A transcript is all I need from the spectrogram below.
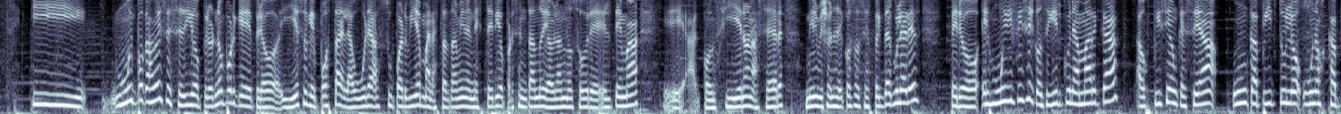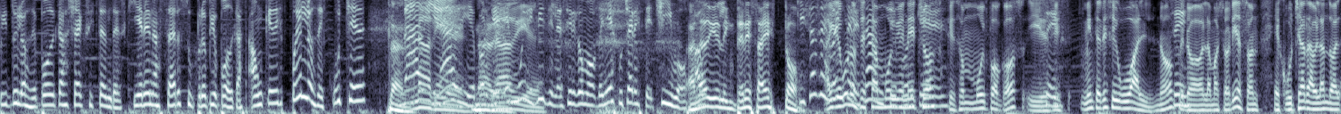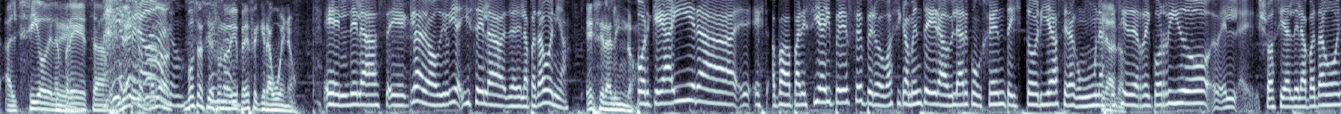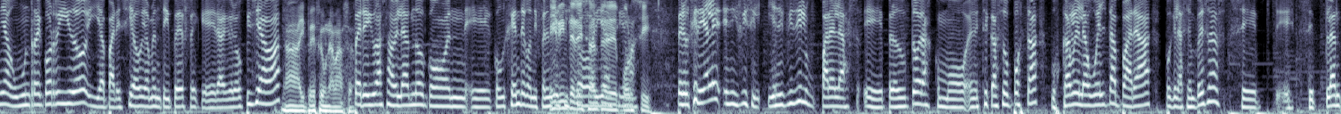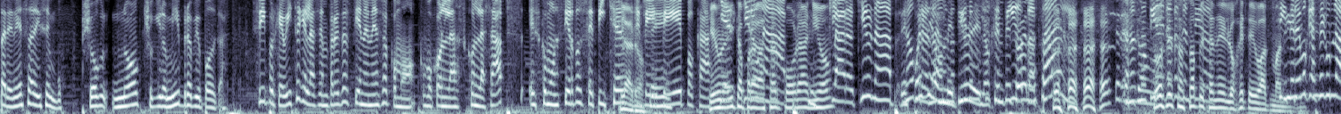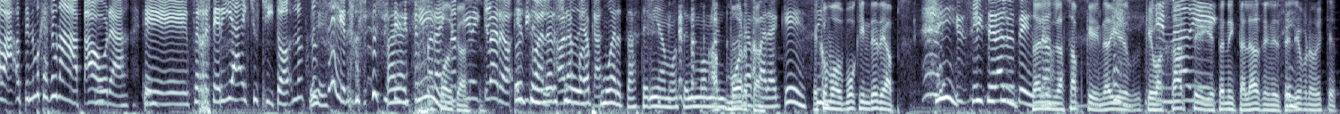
Y muy pocas veces se dio, pero no porque, pero, y eso que posta labura súper bien, van a estar también en estéreo presentando y hablando sobre el tema, eh, consiguieron hacer mil millones de cosas espectaculares, pero es muy difícil conseguir que una marca auspicie aunque sea un capítulo, unos capítulos de podcast ya existentes. Quieren hacer su propio podcast, aunque después los escuche Claro. Nadie. nadie, porque nadie. es muy difícil decir como venía a escuchar este chivo. A nadie le interesa esto. Quizás es Hay algunos que están muy bien hechos, porque- que son muy pocos, y Sí. decís, me interesa igual, ¿no? Sí. Pero la mayoría son escuchar hablando al, al CEO de la Sí. empresa. De hecho, Pero- perdón, vos hacías uno de IPF que era bueno. El de las, eh, claro, audioguía, hice la de la Patagonia. Ese era lindo. Porque ahí era, eh, parecía IPF, pero básicamente era hablar con gente, historias, era como una Claro. especie de recorrido. el- eh, yo hacía el de la Patagonia, como un recorrido, y aparecía obviamente IPF, que era el que lo auspiciaba. Ah, IPF una masa. Pero ibas hablando con, eh, con gente con diferentes Era interesante historias. de por sí. Pero en general es, difícil. Y es difícil para las eh, productoras, como en este caso Posta, buscarle la vuelta para. Porque las empresas se, eh, se plantan en esa, dicen, "Bu- yo no, yo quiero mi propio podcast. Sí, porque viste que las empresas tienen eso como, como con las con las apps, es como ciertos fetiches Claro. de, Sí. de época. Una Quiero- guita quiero para una gastar app. por año. Claro, quiero una app. no, pero se no, las no tiene en el mucho ojete sentido total. No, no tiene Todas esas apps sentido. están en el ojete de Batman. Sí, tenemos que hacer una tenemos que hacer una app ahora. Eh, ferretería El Chuchito. No, no sé, no sé si ¿Para qué? para- no Podcast. tiene claro. Todo es igual, celular ahora lleno de apps muertas teníamos en un momento. ¿Era muertas. para qué? Es como Walking Dead de apps. Sí, Es sí, sí, literalmente eso. Salen las apps que nadie que Que bajaste nadie- y están instaladas en el Sí. teléfono, ¿viste?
